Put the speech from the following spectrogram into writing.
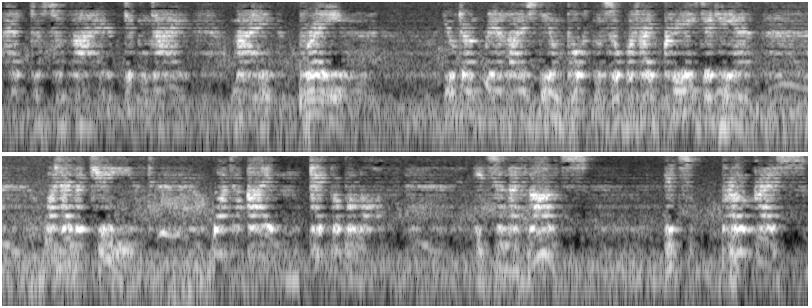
had to survive, didn't I? My brain. You don't realize the importance of what I've created here. What I've achieved. What I'm capable of. It's an advance. It's progress.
